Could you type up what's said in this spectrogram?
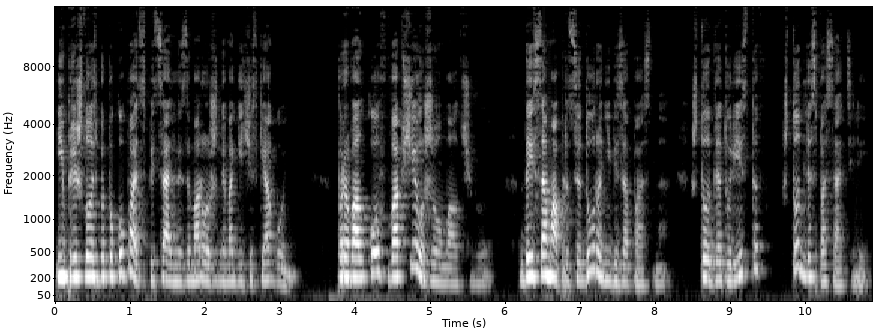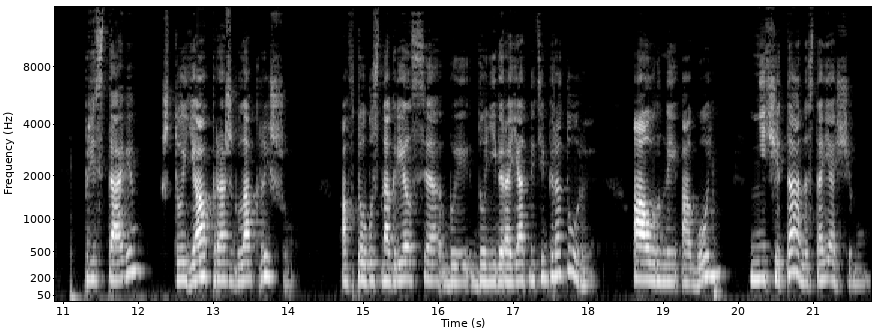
Им пришлось бы покупать специальный замороженный магический огонь. Про волков вообще уже умалчиваю. Да и сама процедура небезопасна. Что для туристов, что для спасателей. Представим, что я прожгла крышу. Автобус нагрелся бы до невероятной температуры. Аурный огонь не чита настоящему.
